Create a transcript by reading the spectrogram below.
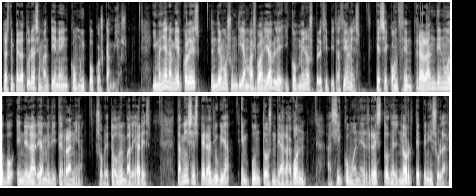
Las temperaturas se mantienen con muy pocos cambios. Y mañana miércoles tendremos un día más variable y con menos precipitaciones, que se concentrarán de nuevo en el área mediterránea, sobre todo en Baleares. También se espera lluvia en puntos de Aragón, así como en el resto del norte peninsular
